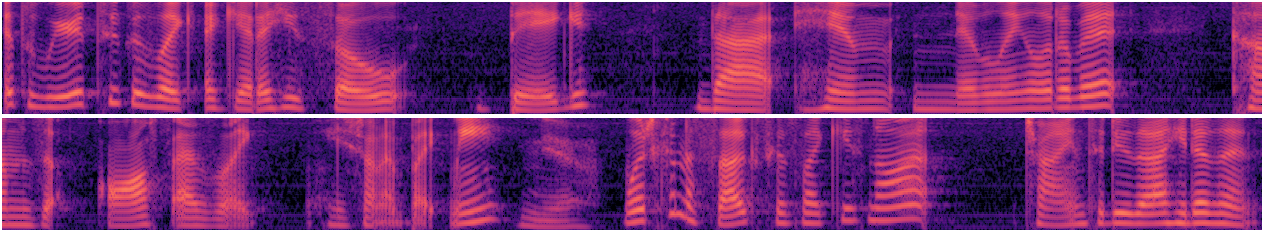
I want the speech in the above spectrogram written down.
it's weird too because like I get it. He's so big that him nibbling a little bit comes off as like he's trying to bite me, Yeah. which kind of sucks because like he's not trying to do that. He doesn't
